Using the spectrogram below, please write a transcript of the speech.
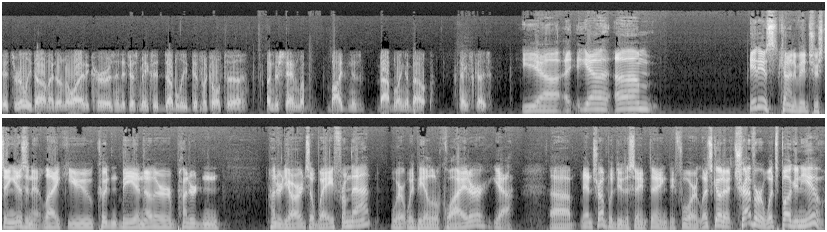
it's really dumb. I don't know why it occurs, and it just makes it doubly difficult to understand what Biden is babbling about. Thanks, guys. Yeah, uh, yeah. Um, it is kind of interesting, isn't it? Like you couldn't be another hundred and hundred yards away from that, where it would be a little quieter. Yeah, uh, and Trump would do the same thing before. Let's go to Trevor. What's bugging you?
